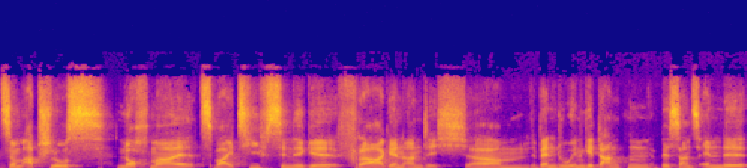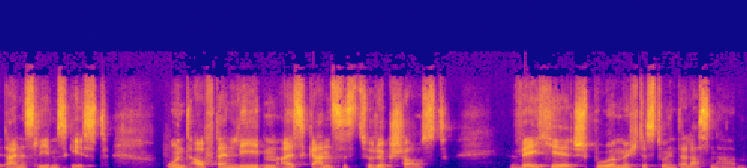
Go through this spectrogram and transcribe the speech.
zum Abschluss nochmal zwei tiefsinnige Fragen an dich. Ähm, wenn du in Gedanken bis ans Ende deines Lebens gehst und auf dein Leben als Ganzes zurückschaust, welche Spur möchtest du hinterlassen haben?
